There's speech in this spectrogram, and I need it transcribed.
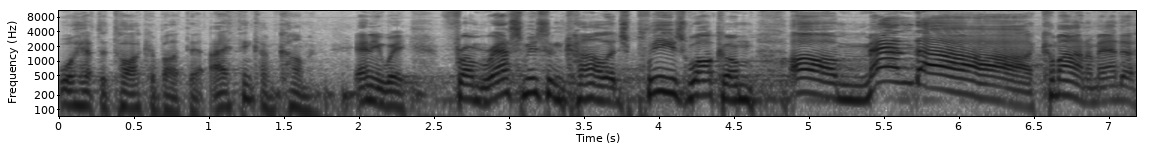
we'll have to talk about that. I think I'm coming. Anyway, from Rasmussen College, please welcome Amanda. Come on, Amanda.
